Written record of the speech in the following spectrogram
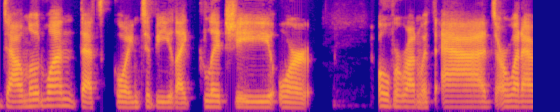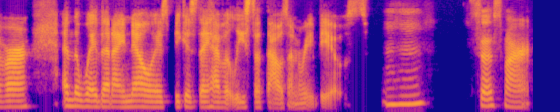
download one that's going to be like glitchy or overrun with ads or whatever. And the way that I know is because they have at least a thousand reviews. Mm-hmm. So smart.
